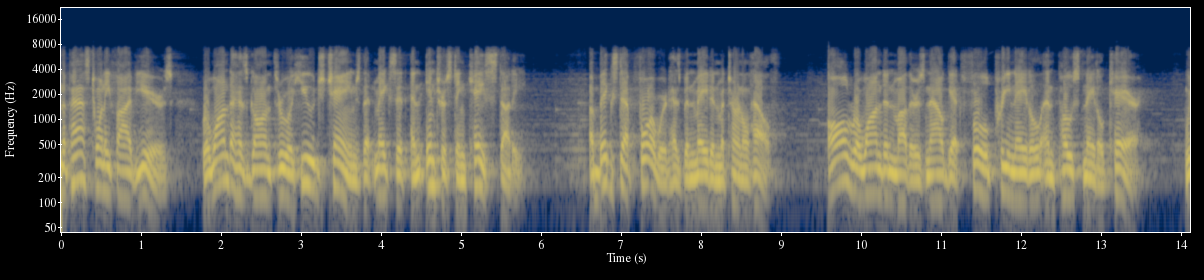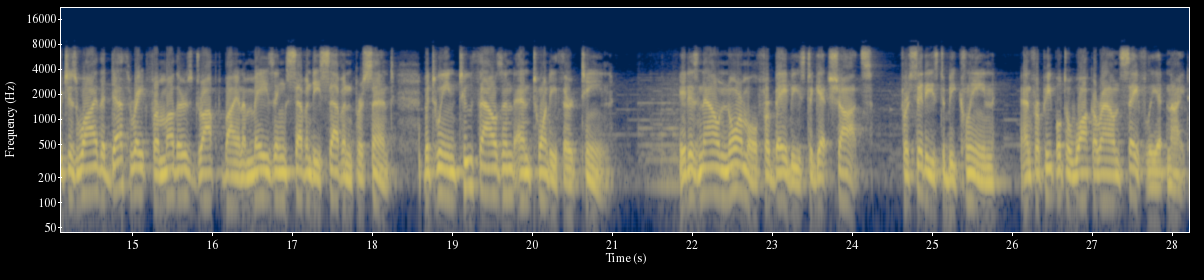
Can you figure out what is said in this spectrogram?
the past 25 years, Rwanda has gone through a huge change that makes it an interesting case study. A big step forward has been made in maternal health. All Rwandan mothers now get full prenatal and postnatal care, which is why the death rate for mothers dropped by an amazing 77% between 2000 and 2013. It is now normal for babies to get shots, for cities to be clean, and for people to walk around safely at night.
